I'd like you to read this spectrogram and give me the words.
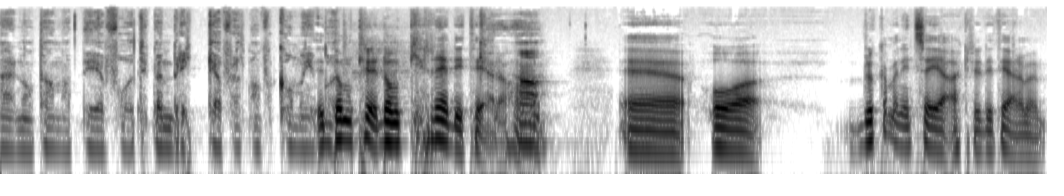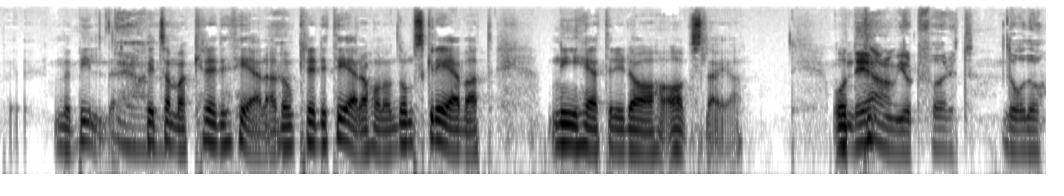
är något annat. Det är att få typ en bricka för att man får komma in. På de, ett... de krediterar honom. Ja. Eh, och brukar man inte säga akkreditera med, med bilder? Ja. Skitsamma, kreditera. De krediterar honom. De skrev att nyheter idag har avslöjat. Och det har de gjort förut. då och då.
